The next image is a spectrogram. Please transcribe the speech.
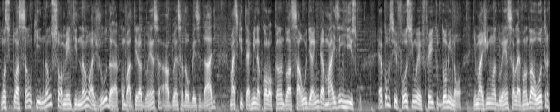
Uma situação que não somente não ajuda a combater a doença, a doença da obesidade, mas que termina colocando a saúde ainda mais em risco. É como se fosse um efeito dominó. Imagine uma doença levando a outra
